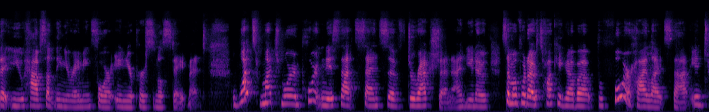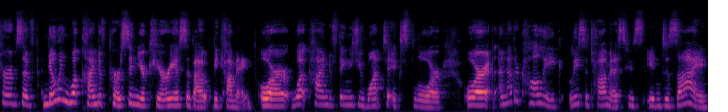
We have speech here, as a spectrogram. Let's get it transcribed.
that you have something you're aiming for in your personal statement. What's much more important is that sense of direction. And, you know, some of what I was talking about before highlights that in terms of knowing what kind of person you're curious about becoming or what kind of things you want to explore. Or another colleague, Lisa Thomas, who's in design,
